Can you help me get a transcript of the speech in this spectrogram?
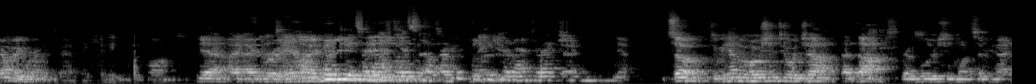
Everyone is I think you need to move on. Yeah, I, I agree. Thank you for that. It's Thank you for that direction. Yeah. So, do we have a motion to adopt, adopt resolution one seventy-nine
